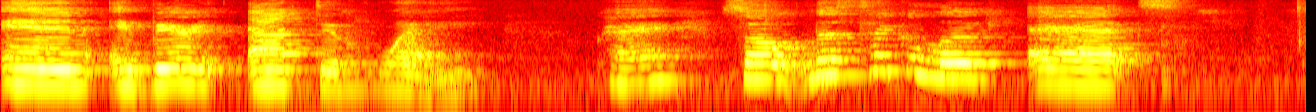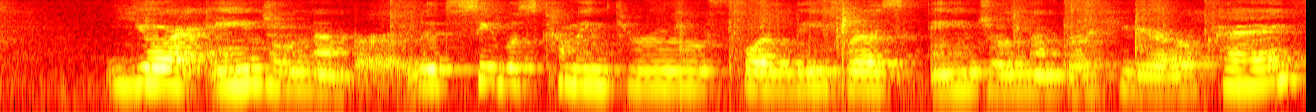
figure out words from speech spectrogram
in a very active way. Okay, so let's take a look at your angel number. Let's see what's coming through for Libra's angel number here, okay?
